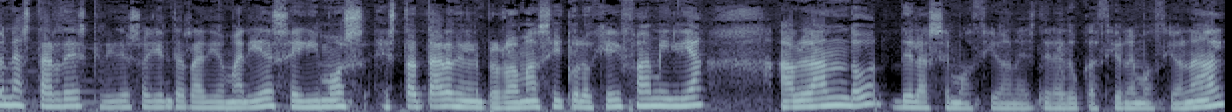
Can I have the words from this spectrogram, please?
Buenas tardes, queridos oyentes de Radio María. Seguimos esta tarde en el programa Psicología y Familia hablando de las emociones, de la educación emocional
